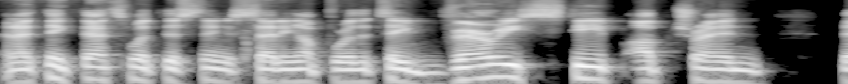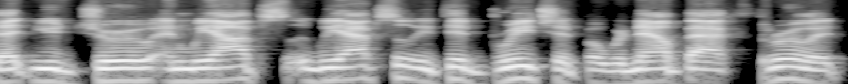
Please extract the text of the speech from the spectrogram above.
And I think that's what this thing is setting up for. That's a very steep uptrend that you drew, and we absolutely we absolutely did breach it, but we're now back through it.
